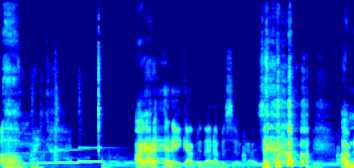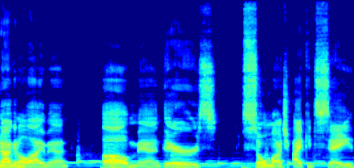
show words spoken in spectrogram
Oh my god. I got a headache after that episode, guys. I'm not going to lie, man. Oh man, there's so much I could say,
